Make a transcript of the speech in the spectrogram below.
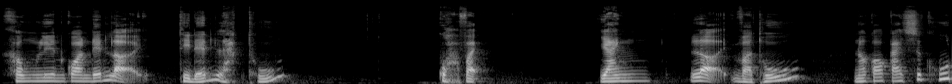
Không liên quan đến lợi, thì đến lạc thú. Quả vậy, danh, lợi và thú, nó có cái sức hút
